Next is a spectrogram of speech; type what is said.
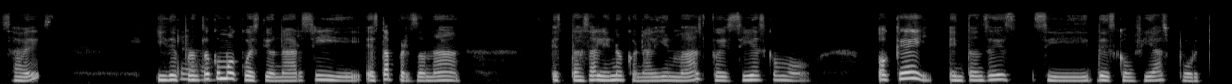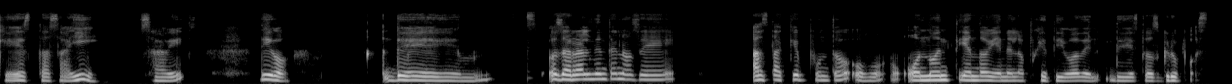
¿sabes? Y de pronto como cuestionar si esta persona está saliendo con alguien más, pues sí es como, ok, entonces si desconfías, ¿por qué estás ahí? ¿Sabes? Digo, de, o sea, realmente no sé hasta qué punto o, no entiendo bien el objetivo de, de estos grupos,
